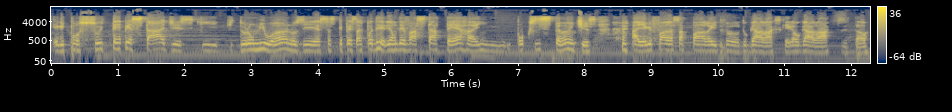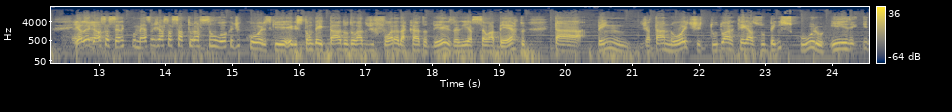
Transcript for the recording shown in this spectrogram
Ele possui tempestades que, que duram mil anos e essas tempestades poderiam devastar a Terra em poucos instantes. Aí ele fala essa pala aí do, do Galactus, que ele é o Galactus e tal. e é legal essa cena que começa já essa saturação louca de cores, que eles estão deitados do lado de fora da casa deles, ali a céu aberto, tá bem. Já tá à noite, tudo aquele azul bem escuro, e, e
